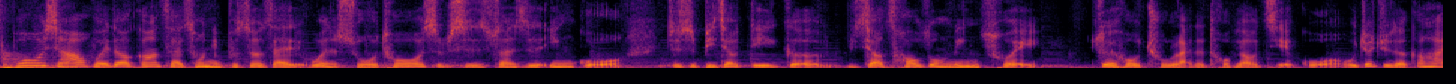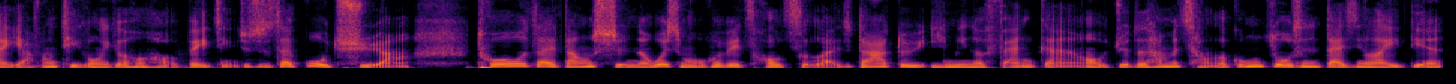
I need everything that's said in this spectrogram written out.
不过我想要回到刚才，聪你不是有在问说，脱是不是算是英国就是比较第一个比较操纵民粹？最后出来的投票结果，我就觉得刚才雅芳提供一个很好的背景，就是在过去啊，脱欧在当时呢，为什么会被炒起来？就大家对于移民的反感哦，觉得他们抢了工作，甚至带进来一点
